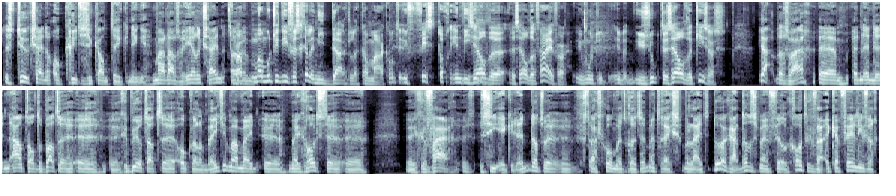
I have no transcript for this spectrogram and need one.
Dus natuurlijk zijn er ook kritische kanttekeningen. Maar laten we eerlijk zijn. Maar, uh, maar moet u die verschillen niet duidelijker maken? Want u vist toch in diezelfde vijver. U, moet, u zoekt dezelfde kiezers. Ja, dat is waar. Uh, en in een aantal debatten uh, gebeurt dat ook wel een beetje. Maar mijn, mijn grootste gevaar uh, zie ik erin... dat we uh, straks gewoon met Rutte, met rechtsbeleid doorgaan. Dat is mijn veel groter gevaar. Ik heb veel liever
